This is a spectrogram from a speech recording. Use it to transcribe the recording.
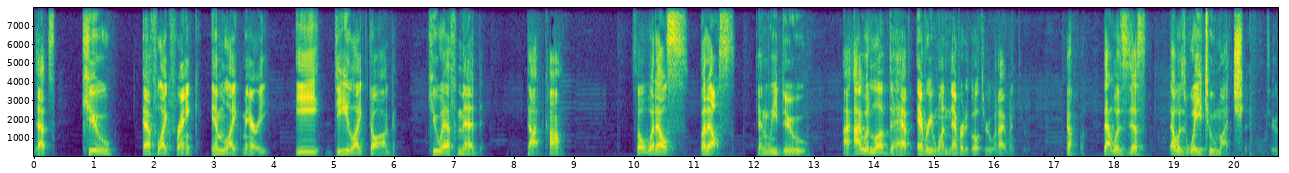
That's Q, F like Frank, M like Mary, E, D like dog, qfmed.com. So what else? What else can we do? I, I would love to have everyone never to go through what I went through. that was just that was way too much. to-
